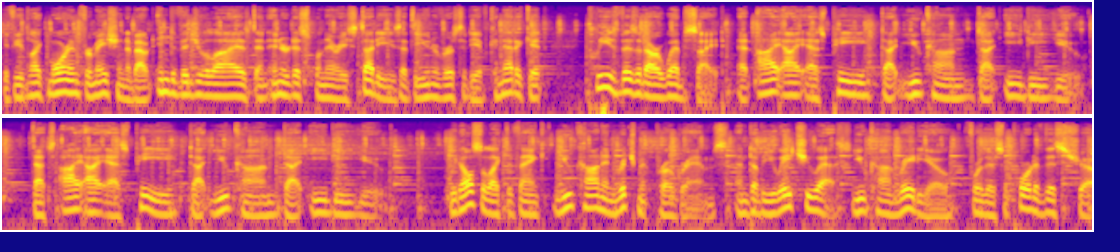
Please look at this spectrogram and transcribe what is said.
If you'd like more information about individualized and interdisciplinary studies at the University of Connecticut, please visit our website at iisp.uconn.edu. That's iisp.uconn.edu. We'd also like to thank UConn Enrichment Programs and WHUS UConn Radio for their support of this show.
